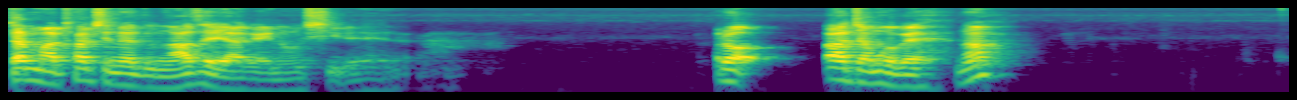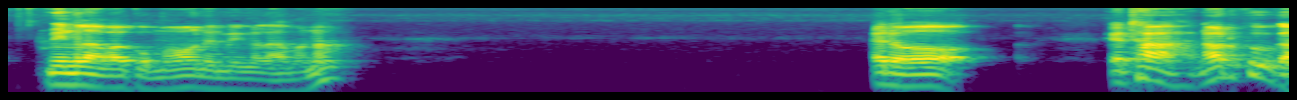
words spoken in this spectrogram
တက်မှာထွက်ချင်တဲ့သူ90ရာခိုင်နှုန်းရှိတယ်တဲ့အဲ့တော့ အားကြောင့်မို့ပဲနော်မင်္ဂလာပါကိုမောင်းနဲ့မင်္ဂလာပါနော်အဲ့တော့ကထာနောက်တစ်ခုက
